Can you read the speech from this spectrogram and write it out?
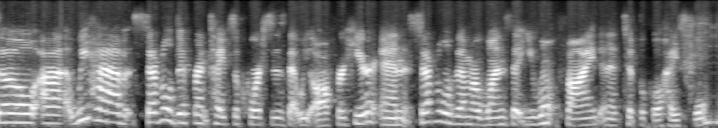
So uh, we have several different types of courses that we offer here, and several of them are ones that you won't find in a typical high school.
